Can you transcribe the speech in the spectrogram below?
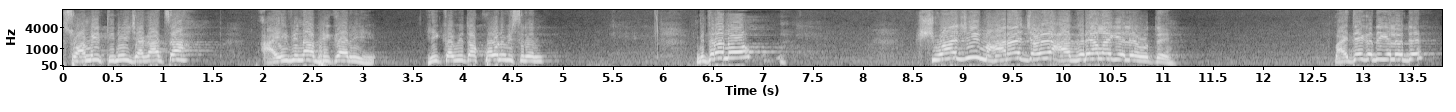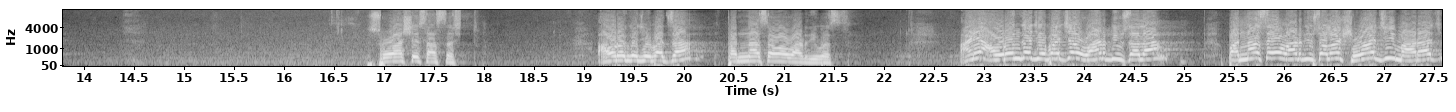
स्वामी तिन्ही जगाचा आईविना भिकारी ही कविता कोण विसरेल? मित्रांनो शिवाजी महाराज ज्यावेळी आग्र्याला गेले होते माहिती आहे कधी गेले होते? सोळाशे सहासष्ट. औरंगजेबाचा पन्नासावा वाढदिवस. आणि औरंगजेबाच्या वाढदिवसाला पन्नासाव्या वाढदिवसाला शिवाजी महाराज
